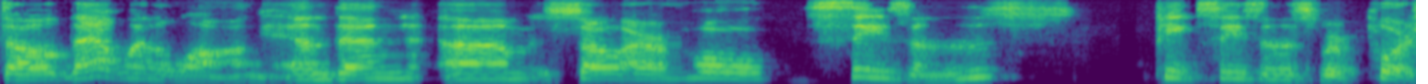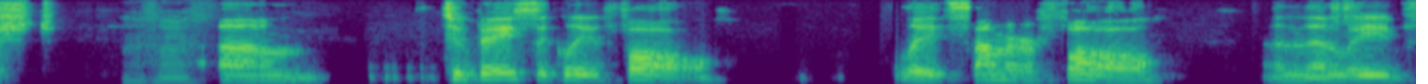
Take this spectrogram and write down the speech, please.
So that went along. And then, um, so our whole seasons, peak seasons were pushed mm-hmm. um, to basically fall, late summer, fall. And then we've,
